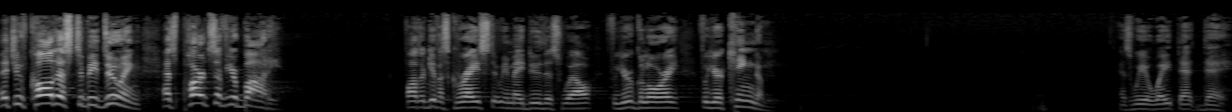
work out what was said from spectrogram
that you've called us to be doing as parts of your body. Father, give us grace that we may do this well for your glory, for your kingdom. As we await that day,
